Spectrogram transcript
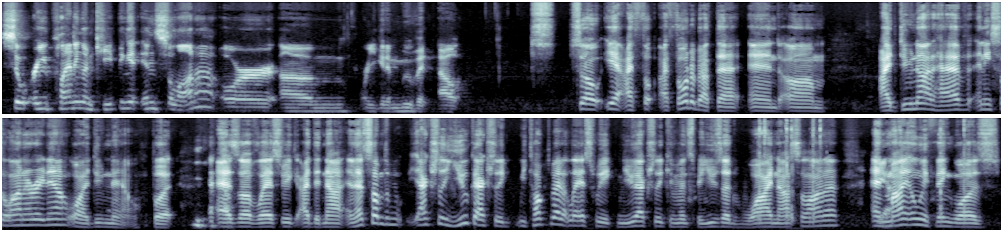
So, are you planning on keeping it in Solana, or um, or are you going to move it out so yeah, I thought I thought about that, and um, I do not have any Solana right now. Well, I do now, but yeah. as of last week, I did not, and that's something. Actually, you actually we talked about it last week, and you actually convinced me. You said why not Solana, and yeah. my only thing was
